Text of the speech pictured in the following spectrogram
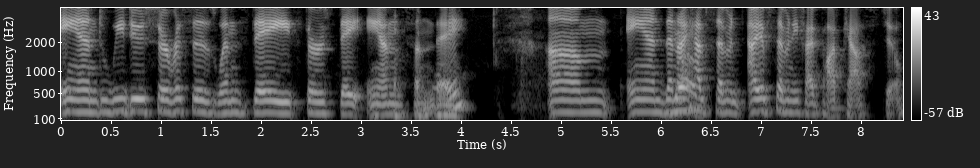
and we do services Wednesday, Thursday, and Sunday. Um, and then I have seven. I have seventy five podcasts too.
